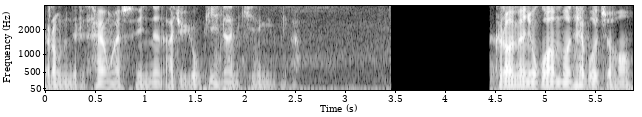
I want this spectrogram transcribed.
여러분들이 사용할 수 있는 아주 요긴한 기능입니다. 그러면 요거 한번 해보죠.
